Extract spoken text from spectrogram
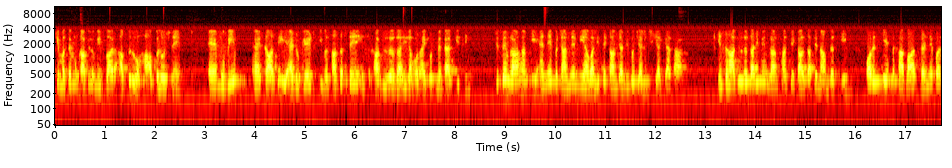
کے مد مقابل امیدوار عبد الوہاب بلوچ نے مبین قاضی ایڈوکیٹ کی وساطت سے انتخابی عذرداری لاہور ہائی کورٹ میں دائر کی تھی۔ جس میں عمران خان کی این اے پچانوے میاں والی سے کامیابی کو چیلنج کیا گیا تھا۔ انتخابی عزرداری میں عمران خان کے کاغذات نامزدگی اور ان کے انتخابات لڑنے پر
